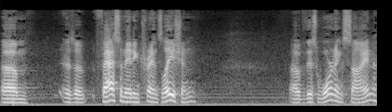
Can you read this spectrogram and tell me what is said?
um, there's a fascinating translation of this warning sign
